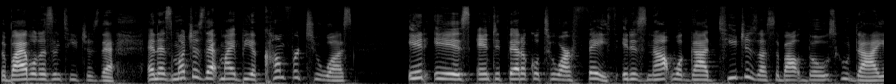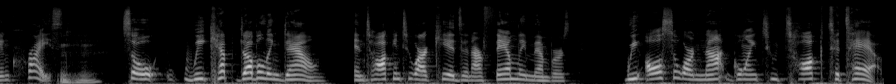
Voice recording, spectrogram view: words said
The Bible doesn't teach us that. And as much as that might be a comfort to us, it is antithetical to our faith. It is not what God teaches us about those who die in Christ. So we kept doubling down and talking to our kids and our family members. We also are not going to talk to Tab.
